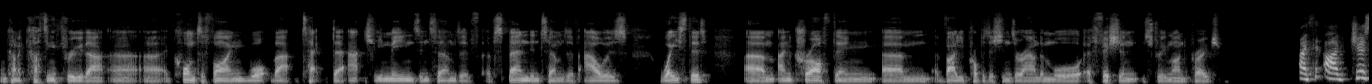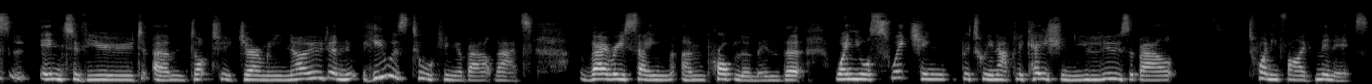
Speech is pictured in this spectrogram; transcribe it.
in kind of cutting through that uh, uh, quantifying what that tech debt actually means in terms of, of spend in terms of hours wasted um, and crafting um, value propositions around a more efficient streamlined approach I have just interviewed um, Dr. Jeremy Node, and he was talking about that very same um, problem in that when you're switching between application, you lose about 25 minutes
